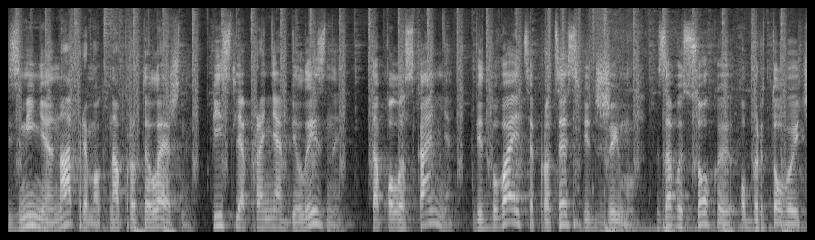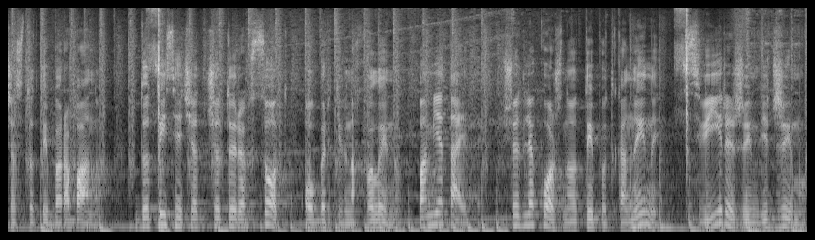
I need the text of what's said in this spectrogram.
змінює напрямок на протилежний. Після прання білизни та полоскання відбувається процес віджиму за високої обертової частоти барабану до 1400 обертів на хвилину. Пам'ятайте, що для кожного типу тканини свій режим віджиму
